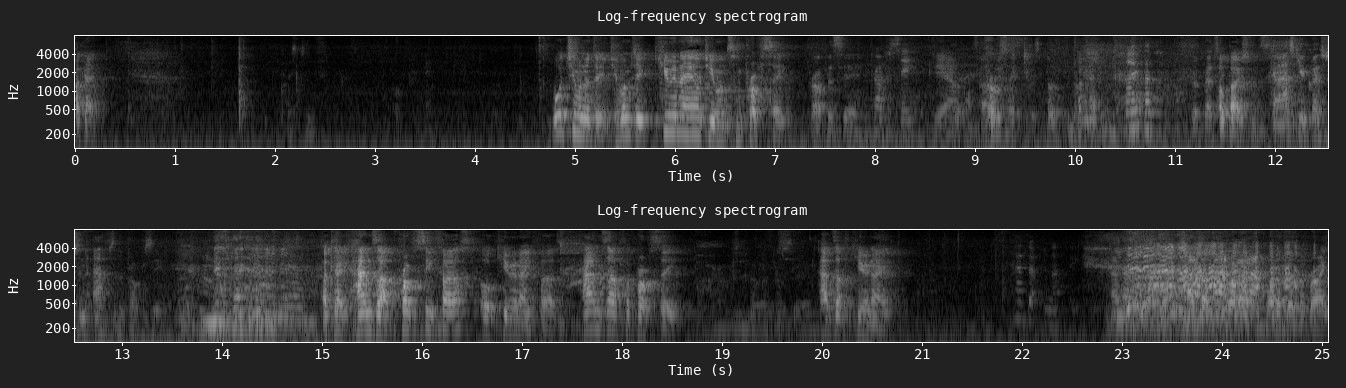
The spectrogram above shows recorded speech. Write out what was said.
Okay. Questions? What do you want to do? Do you want to do Q&A or do you want some prophecy? Prophecy. Prophecy. Yeah. Prophecy. It's both. Okay. Prophetic Or both. Can I ask you a question after the prophecy? Okay, hands up. Prophecy first or Q&A first? Hands up for prophecy. Hands up for Q&A. Hands up for nothing. Hands up. Hands up. What a, what a bit of a break.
